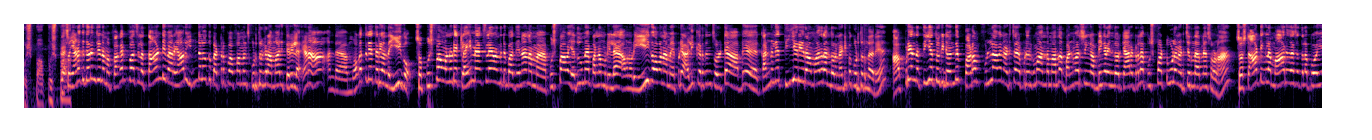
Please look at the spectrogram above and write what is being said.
புஷ்பா புஷ்பா ஸோ எனக்கு தெரிஞ்சு நம்ம ஃபகத் ஃபாசில தாண்டி வேற யாரும் இந்த அளவுக்கு பெட்டர் பர்ஃபார்மன்ஸ் கொடுத்துருக்கிற மாதிரி தெரியல. ஏன்னா அந்த முகத்திலே தெரியும் அந்த ஈகோ ஸோ புஷ்பா ஒன்னுடைய கிளைமேக்ஸ்லேயே வந்துட்டு பார்த்தீங்கன்னா நம்ம புஷ்பாவை எதுவுமே பண்ண முடியல. அவனுடைய ஈகோவை நம்ம எப்படி அழிக்கிறதுன்னு சொல்லிட்டு அப்படியே கண்ணுலயே தீயறிகிற மாதிரி அந்த ஒரு நடிப்பை கொடுத்துருந்தாரு. அப்படியே அந்த தீய தூக்கிட்டு வந்து படம் ஃபுல்லாகவே நடிச்சா எப்படி இருக்குமோ அந்த மாதிரி தான் பன்வர் சிங் அப்படிங்கிற இந்த ஒரு கேரக்டர்ல புஷ்பா டூவில் நடிச்சிருந்தாருன்னே சொல்லலாம். ஸோ ஸ்டார்டிங்கில் மாறு வேஷத்தில் போய்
